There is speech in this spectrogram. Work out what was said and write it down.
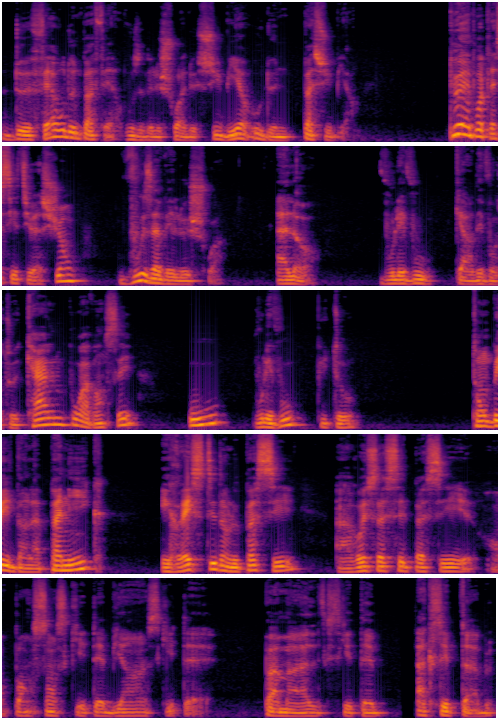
de faire ou de ne pas faire. Vous avez le choix de subir ou de ne pas subir. Peu importe la situation, vous avez le choix. Alors, voulez-vous garder votre calme pour avancer ou voulez-vous plutôt tomber dans la panique et rester dans le passé, à ressasser le passé en pensant ce qui était bien, ce qui était pas mal, ce qui était acceptable,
